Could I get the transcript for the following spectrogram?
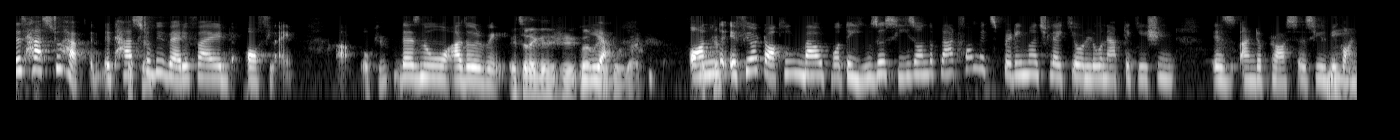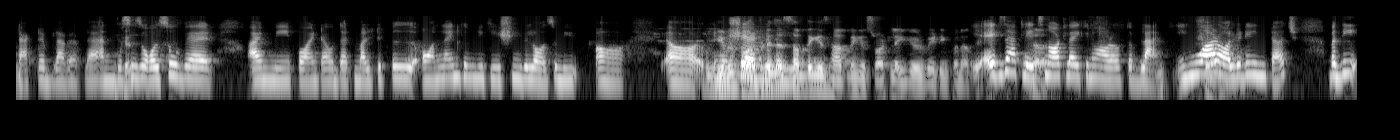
this has to happen it has to be verified offline Okay. there's no other way It's a regulatory requirement Yeah. to do that. On Okay. the if you're talking about what the user sees on the platform it's pretty much like your loan application is under process you'll be Hmm. contacted blah blah blah and this is also where i may point out that multiple online communication will also be uh, uh, you know shared confidence with that something is happening, it's not like you're waiting for nothing. Exactly it's Huh. not like you know out of the blank you Sure. are already in touch but the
